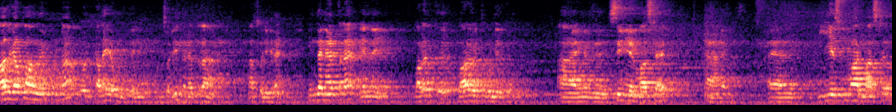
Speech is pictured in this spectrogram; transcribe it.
பாதுகாப்பாக அவங்க இருக்கணும்னா ஒரு கலை அவங்களுக்கு தெரியும். சொல்லி இந்த நேரத்தில் நான் சொல்லிக்கிறேன். இந்த நேரத்தில் என்னை வளர்த்து வாழ வைத்துக் கொண்டிருக்கும் எங்களது senior master ES Kumar master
